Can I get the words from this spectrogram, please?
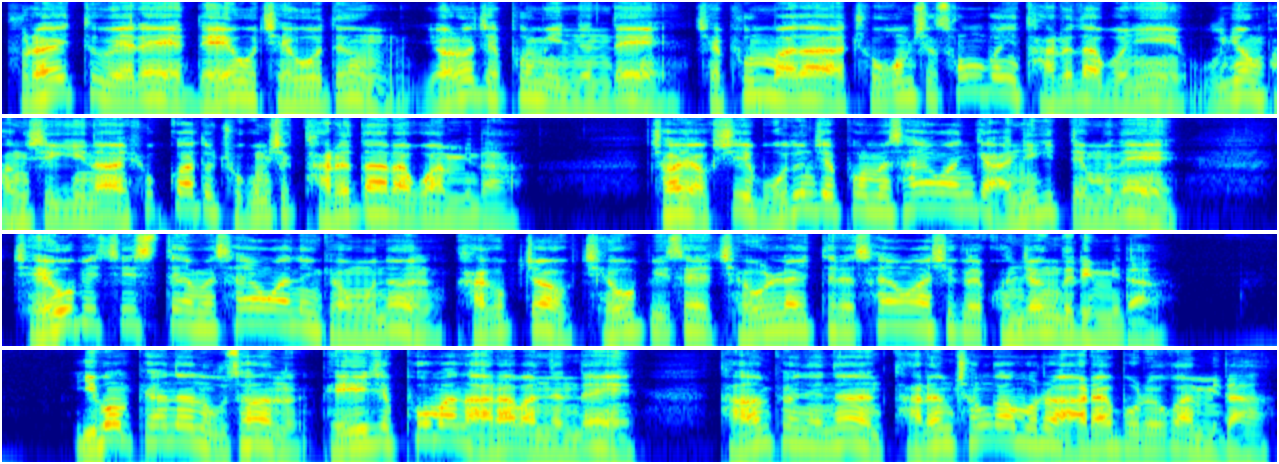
브라이트웰의 네오 제오 등 여러 제품이 있는데 제품마다 조금씩 성분이 다르다 보니 운영 방식이나 효과도 조금씩 다르다라고 합니다. 저 역시 모든 제품을 사용한 게 아니기 때문에 제오빗 시스템을 사용하는 경우는 가급적 제오빗의 제올라이트를 사용하시길 권장드립니다. 이번 편은 우선 베이직 4만 알아봤는데 다음 편에는 다른 첨가물을 알아보려고 합니다.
